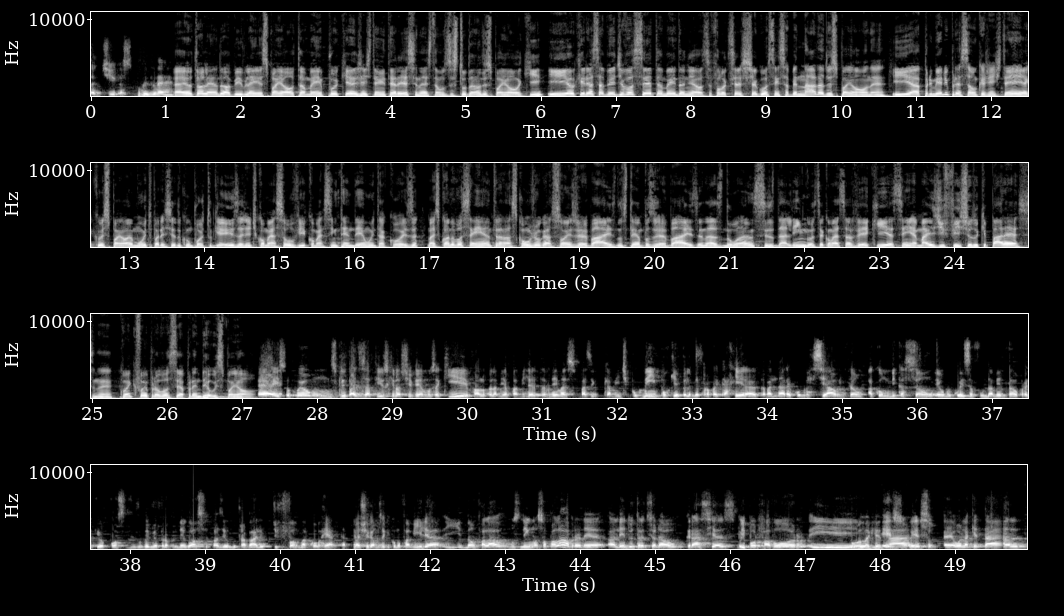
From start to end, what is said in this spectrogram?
antigas. Pois é. É, eu tô lendo a Bíblia em espanhol também, porque a gente tem interesse, né? Estamos estudando espanhol aqui. E eu queria saber de você também, Daniel. Você falou que você chegou sem saber nada do espanhol, né? E a primeira impressão que a gente tem é que o espanhol é muito parecido com o português. A gente começa a ouvir, começa a entender muita coisa. Mas quando você entra nas conjugações verbais, nos tempos verbais e nas nuances da língua, você começa a ver que, assim, é mais difícil do que parece, né? Como é que foi pra você aprender o espanhol? É, isso foi um dos principais desafios que nós tivemos aqui. Falo pela minha família também, mas basicamente por mim, porque pela minha própria carreira, eu trabalho na área comercial, então a comunicação é uma coisa fundamental para que eu possa desenvolver meu próprio negócio e fazer o meu trabalho de forma correta. Nós chegamos aqui como família e não falávamos nenhuma só palavra, né? Além do tradicional, graças e por favor e Hola, que tal? isso, isso, é, olá, que tal?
